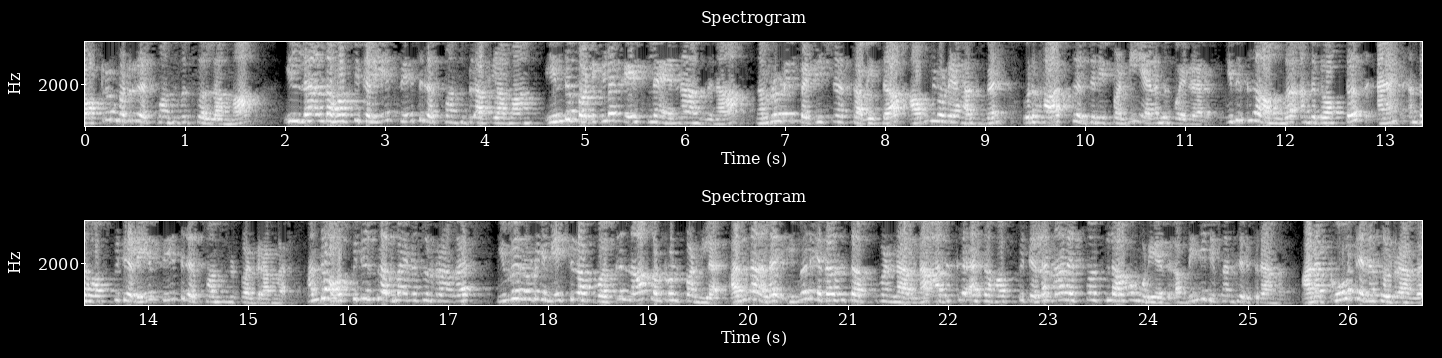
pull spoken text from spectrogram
டாக்டர் மட்டும் ரெஸ்பான்சிபிள் சொல்லலாமா இல்ல அந்த ஹாஸ்பிட்டலையே சேர்த்து ரெஸ்பான்சிபிள் ஆக்கலாமா? இந்த பர்டிகுலர் கேஸ்ல என்ன ஆகுதுன்னா நம்மளுடைய பெட்டிஷனர் சவிதா அவங்களுடைய ஹஸ்பண்ட் ஒரு ஹார்ட் சர்ஜரி பண்ணி இறந்து போயிடுறாரு. இதுக்கு அவங்க அந்த டாக்டர்ஸ் அண்ட் அந்த ஹாஸ்பிட்டலையே சேர்த்து ரெஸ்பான்சிபிள் பண்றாங்க. அந்த ஹாஸ்பிட்டல் சார்பா என்ன சொல்றாங்க? இவருடைய நேச்சர் ஆஃப் ஒர்க் நான் கண்ட்ரோல் பண்ணல. அதனால இவர் ஏதாவது தப்பு பண்ணாருன்னா அதுக்கு அஸ் அ ஹாஸ்பிட்டல்ல நான் ரெஸ்பான்சிபிள் ஆக முடியாது அப்படின்னு டிஃபென்ஸ் எடுக்கிறாங்க. ஆனா கோர்ட் என்ன சொல்றாங்க?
